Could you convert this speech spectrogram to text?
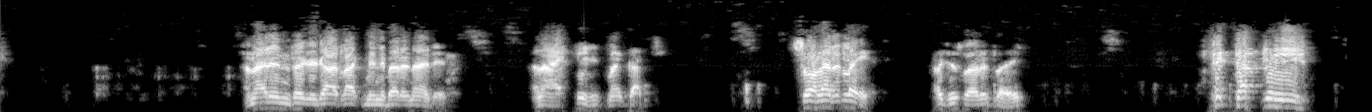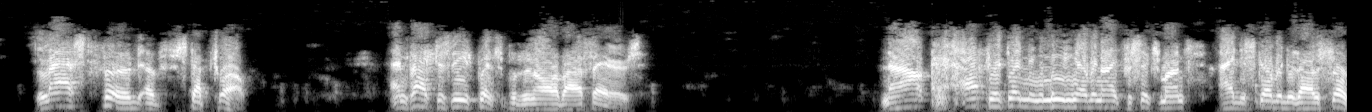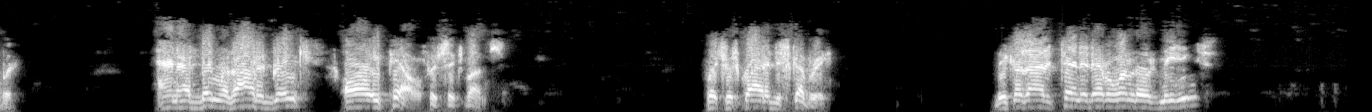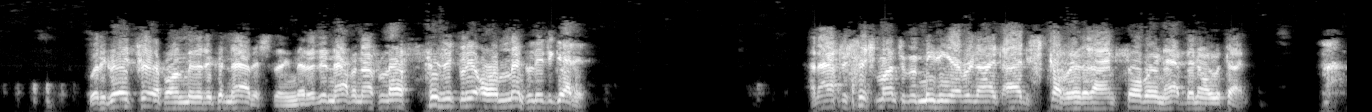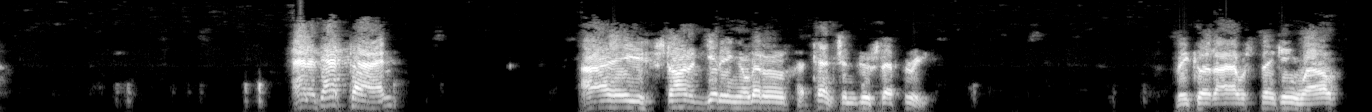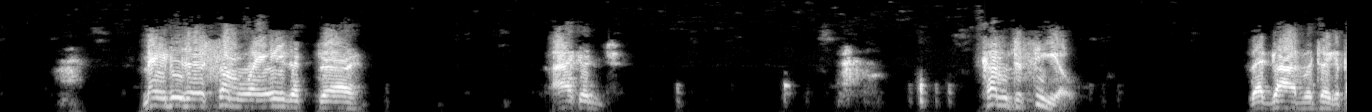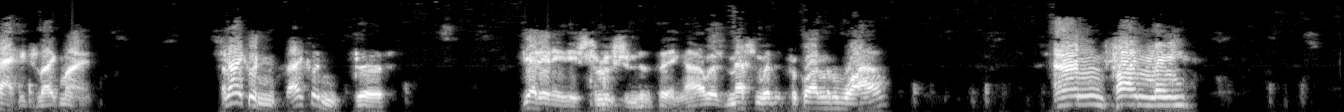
And I didn't figure God liked me any better than I did. And I hated my guts. So I let it lay. I just let it lay. Picked up the last third of step 12 and practiced these principles in all of our affairs. Now, after attending a meeting every night for six months, I discovered that I was sober and had been without a drink or a pill for six months, which was quite a discovery. Because I'd attended every one of those meetings with a great fear upon me that I couldn't have this thing, that I didn't have enough left physically or mentally to get it. And after six months of a meeting every night, I discover that I'm sober and have been all the time. And at that time, I started getting a little attention to step three. Because I was thinking, well, maybe there's some way that uh, I could come to feel that God would take a package like mine. And I couldn't, I couldn't uh, get any solution to the thing. I was messing with it for quite a little while. And finally,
